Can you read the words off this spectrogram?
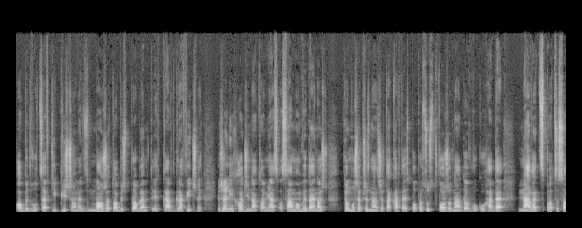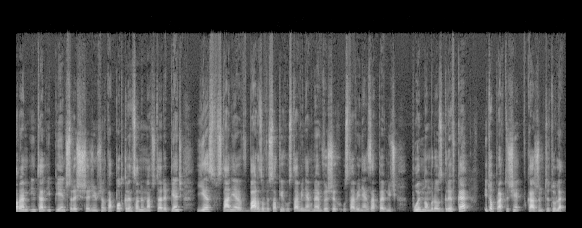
obydwu cewki piszczą, więc może to być problem tych kart graficznych. Jeżeli chodzi natomiast o samą wydajność, to muszę przyznać, że ta karta jest po prostu stworzona do WQHD. Nawet z procesorem Intel i5 4060 podkręconym na 4.5 jest w stanie w bardzo wysokich ustawieniach, w najwyższych ustawieniach zapewnić płynną rozgrywkę i to praktycznie w każdym tytule.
